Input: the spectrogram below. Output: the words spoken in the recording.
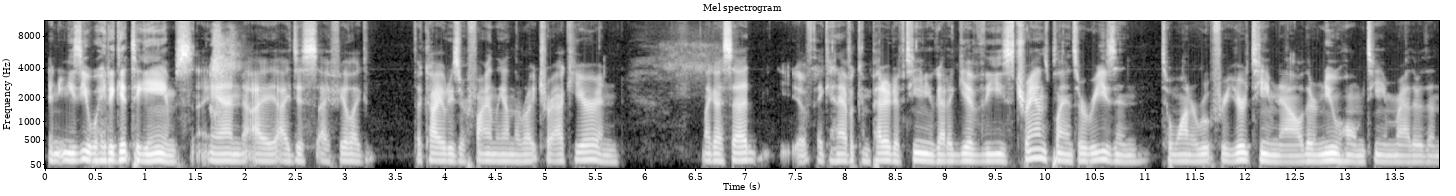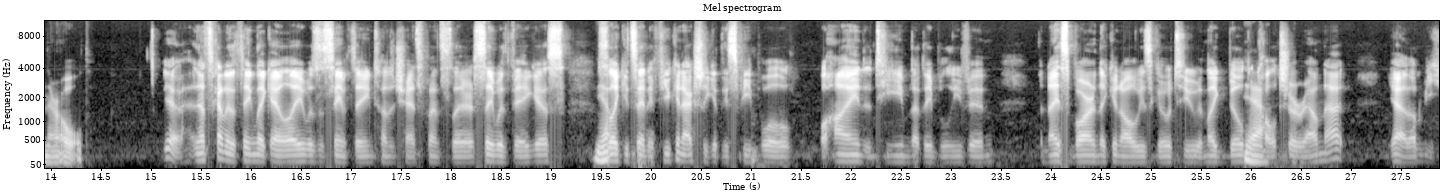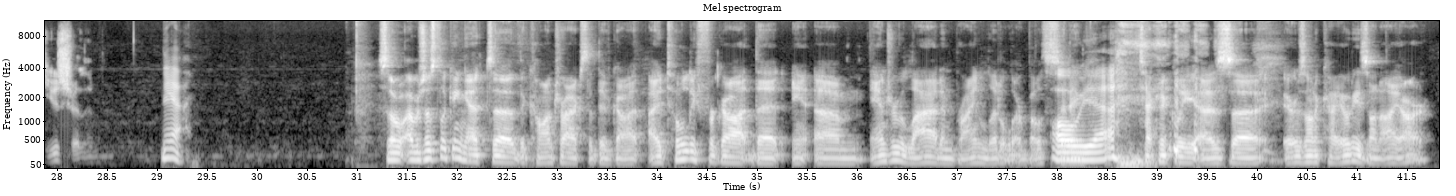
an easy way to get to games. And I, I just I feel like the Coyotes are finally on the right track here, and like I said, if they can have a competitive team, you got to give these transplants a reason to want to root for your team now, their new home team, rather than their old. Yeah, and that's kind of the thing. Like LA was the same thing. Tons of transplants there. Same with Vegas. Yep. So, like you said, if you can actually get these people behind a team that they believe in, a nice barn they can always go to, and like build Yeah. a culture around that, yeah, that'll be huge for them. Yeah, So I was just looking at uh, the contracts that they've got. I totally forgot that um, Andrew Ladd and Bryan Little are both sitting Oh, yeah. technically as uh, Arizona Coyotes on IR.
